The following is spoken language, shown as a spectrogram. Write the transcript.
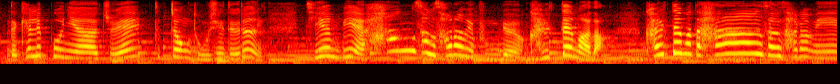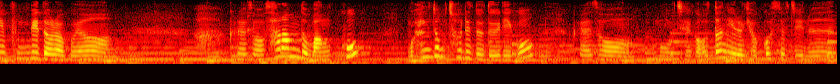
근데 캘리포니아 주의 특정 도시들은 DMV에 항상 사람이 붐벼요. 갈 때마다. 갈 때마다 항상 사람이 붐비더라고요. 하, 그래서 사람도 많고 뭐 행정 처리도 느리고 그래서 뭐 제가 어떤 일을 겪었을지는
